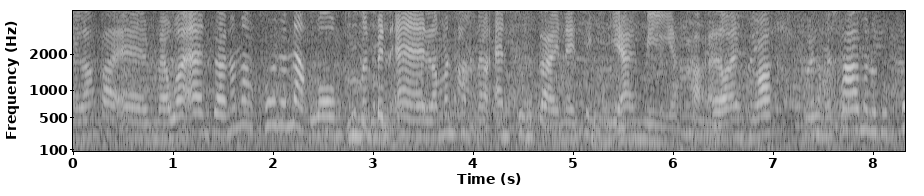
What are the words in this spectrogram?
ในร่างกายแอน แม้ว่าแอนจะน้ำหนักขึ้นน้ำหนักลงคือมันเป็นแอน แล้วมันทำให้แอนภูมิใจในสิ่งที่แอนมีอะค่ะ แล้วแอนคิดว่าโดยธรรมชาติมนุษย์ทุกค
